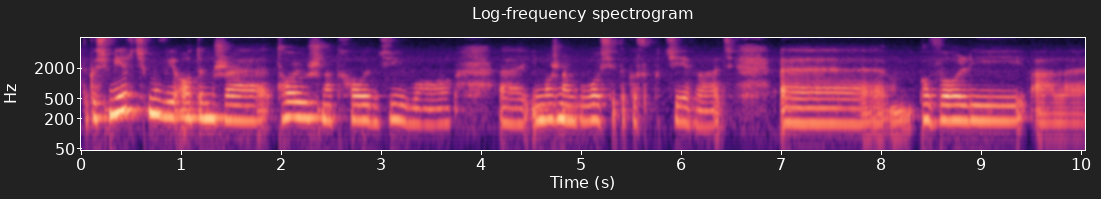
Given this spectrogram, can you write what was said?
Tylko śmierć mówi o tym, że to już nadchodziło e, i można było się tego spodziewać e, powoli, ale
